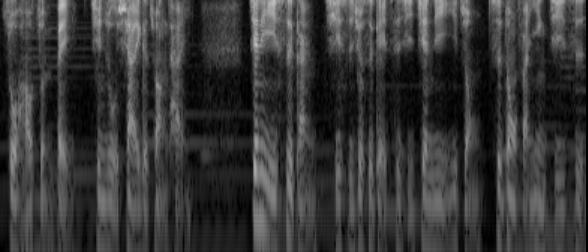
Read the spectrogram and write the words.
做好准备，进入下一个状态。建立仪式感其实就是给自己建立一种自动反应机制。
